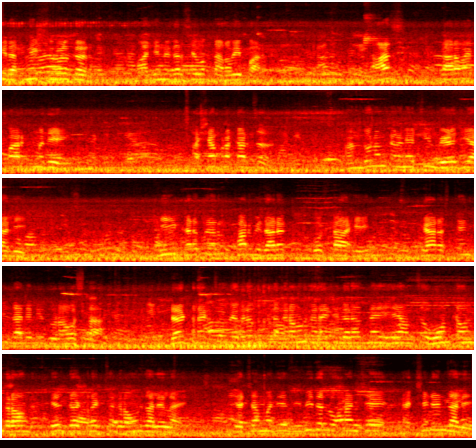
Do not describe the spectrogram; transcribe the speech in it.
मी रत्नेश शिरोळकर माजी नगरसेवक ताराबाई पार्क. आज ताराबाई पार्कमध्ये अशा प्रकारचं आंदोलन करण्याची वेळ जी आली ही खरं तर फार विदारक गोष्ट आहे. या रस्त्यांची झालेली दुरावस्था डट ट्रॅकचं वेगळं कुठलं ग्राउंड करायची गरज नाही हे आमचं होम टाऊन ग्राउंड हे डट ट्रॅकचं ग्राउंड झालेलं आहे. याच्यामध्ये विविध लोकांचे ॲक्सिडेंट झाले.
